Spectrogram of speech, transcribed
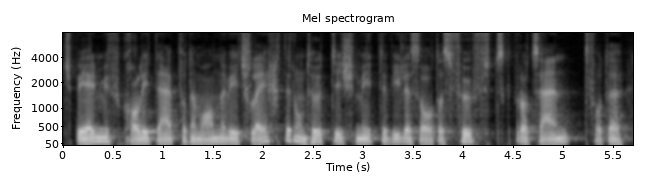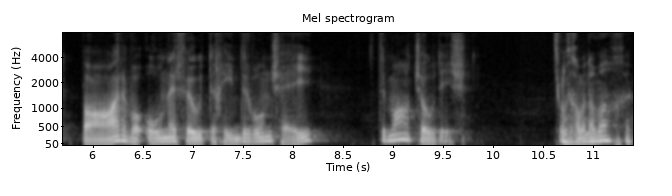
die Spermienqualität der Männer wird schlechter und heute ist mittlerweile so, dass 50 Prozent der Paare, die unerfüllten Kinderwunsch haben, der Mann schuld ist. Was kann man da machen?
